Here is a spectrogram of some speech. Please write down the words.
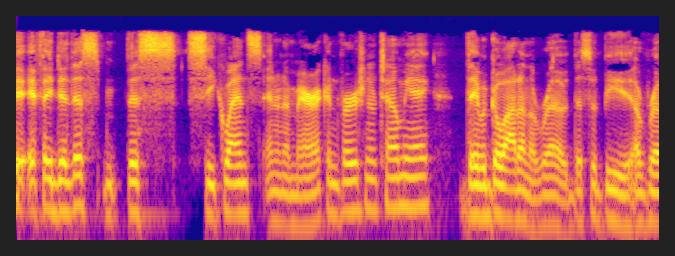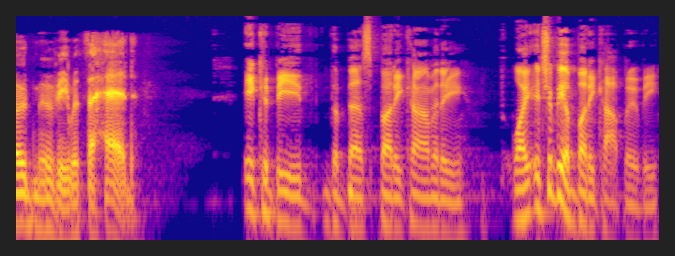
If they did this this sequence in an American version of Tomie, they would go out on the road. This would be a road movie with the head. It could be the best buddy comedy. Like it should be a buddy cop movie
